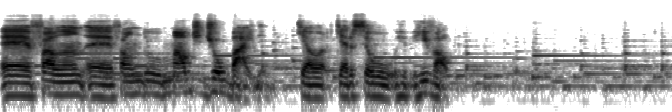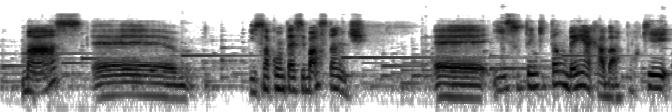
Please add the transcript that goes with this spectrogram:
é, falando, é, falando mal de Joe Biden, que, é, que era o seu rival. Mas é, isso acontece bastante. É, isso tem que também acabar, porque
